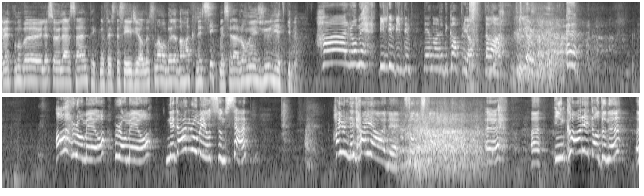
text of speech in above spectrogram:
Evet bunu böyle söylersen tek nefeste seyirciyi alırsın ama böyle daha klasik mesela Romeo ve Juliet gibi. Ha Rome, bildim bildim. Leonardo DiCaprio. Tamam, biliyorum. ah Romeo, Romeo. Neden Romeo'sun sen? Hayır, neden yani sonuçta? Ee, e, inkar et adını e,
